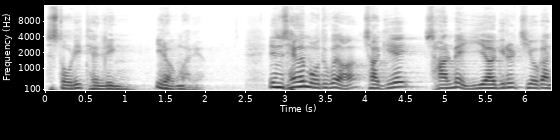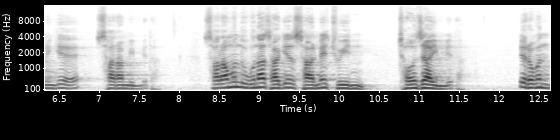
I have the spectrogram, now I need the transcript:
스토리텔링이라고 말해요. 인생은 모두가 자기의 삶의 이야기를 지어가는 게 사람입니다. 사람은 누구나 자기의 삶의 주인, 저자입니다. 여러분,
